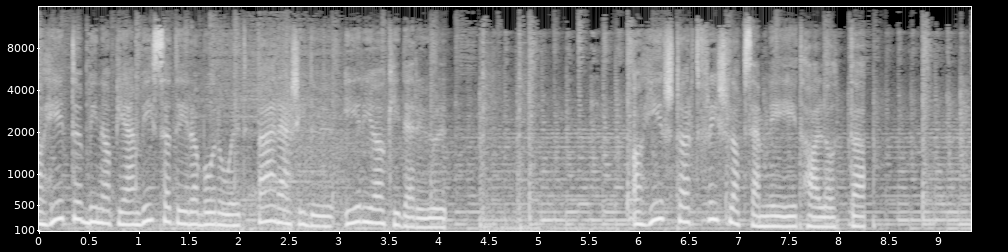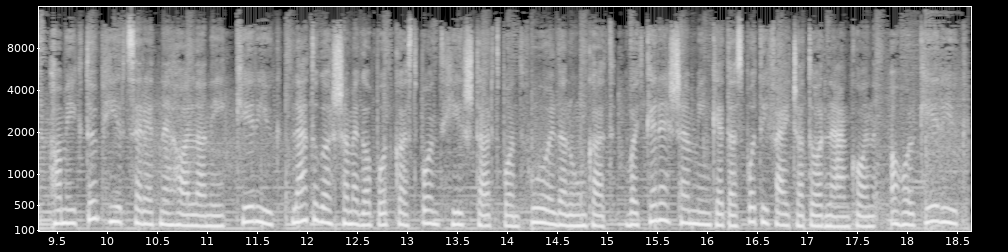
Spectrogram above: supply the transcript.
A hét többi napján visszatér a borult, párás idő, írja a kiderül. A Hírstart friss lapszemléjét hallotta. Ha még több hírt szeretne hallani, kérjük, látogassa meg a podcast.hírstart.hu oldalunkat, vagy keressen minket a Spotify csatornánkon, ahol kérjük,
